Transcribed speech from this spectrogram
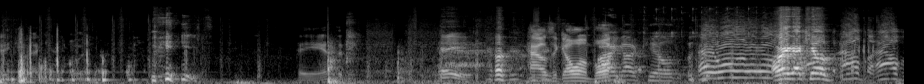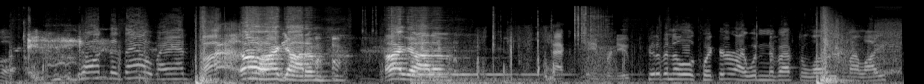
Hey, get back here, boy. Hey, Anthony. hey. How's it going, boy? I got killed. Hey, whoa, whoa, whoa! Alright, got killed. Alpha, Alpha, you can talk this out, man. Ah! Oh, I got him. I got him. Pack of camper noob. Could have been a little quicker. I wouldn't have have to load my life.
